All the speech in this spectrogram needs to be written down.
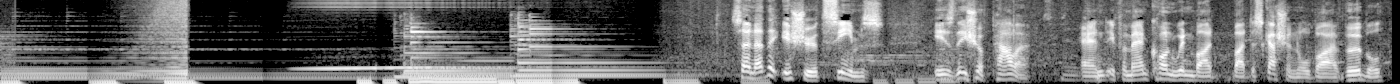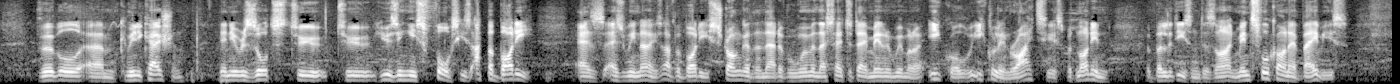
So another issue, it seems, is the issue of power. Hmm. And if a man can't win by, by discussion or by verbal, verbal um, communication, then he resorts to, to using his force, his upper body. As, as we know, his upper body is stronger than that of a woman. They say today men and women are equal. We're equal in rights, yes, but not in abilities and design. Men still can't have babies.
